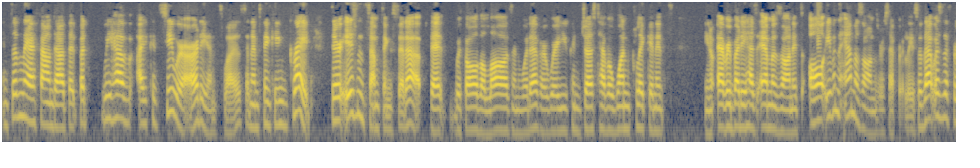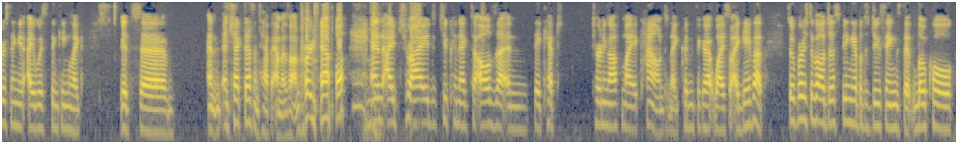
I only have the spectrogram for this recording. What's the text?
And suddenly I found out that, but we have, I could see where our audience was, and I'm thinking, great, there isn't something set up that with all the laws and whatever where you can just have a one click and it's you know everybody has amazon it's all even the amazons are separately so that was the first thing i was thinking like it's uh, and, and Czech doesn't have Amazon, for example. Mm-hmm. And I tried to connect to Alza and they kept turning off my account and I couldn't figure out why. So I gave up. So first of all, just being able to do things that local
